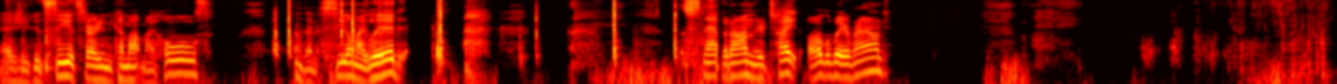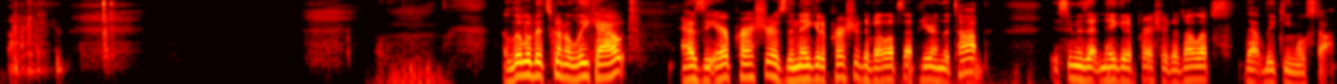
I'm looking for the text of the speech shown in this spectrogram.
As you can see, it's starting to come out my holes. I'm going to seal my lid. Snap it on there tight all the way around. A little bit's going to leak out as the air pressure, as the negative pressure develops up here in the top. As soon as that negative pressure develops, that leaking will stop.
